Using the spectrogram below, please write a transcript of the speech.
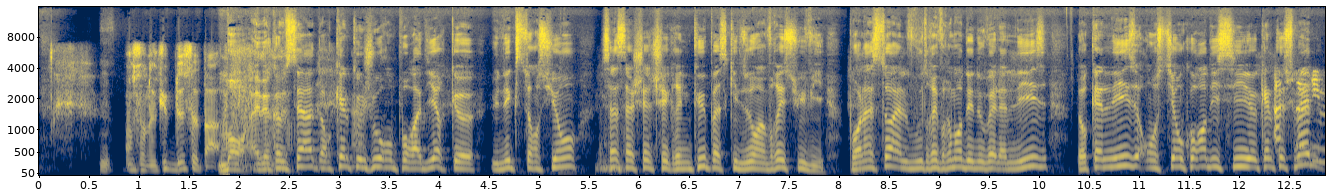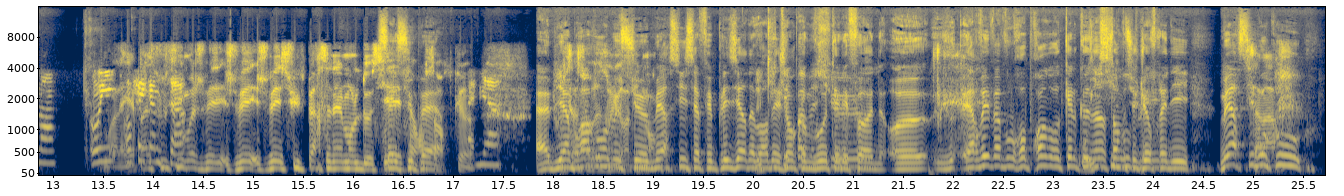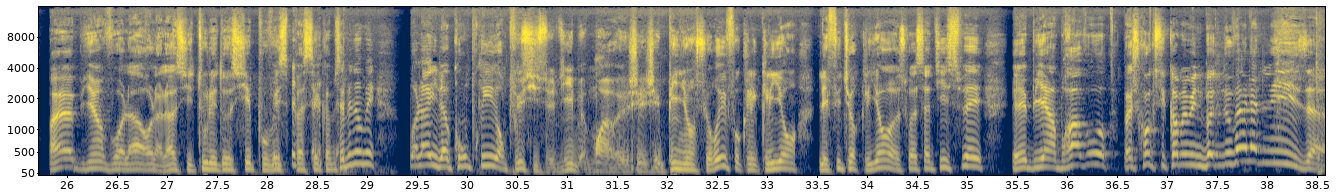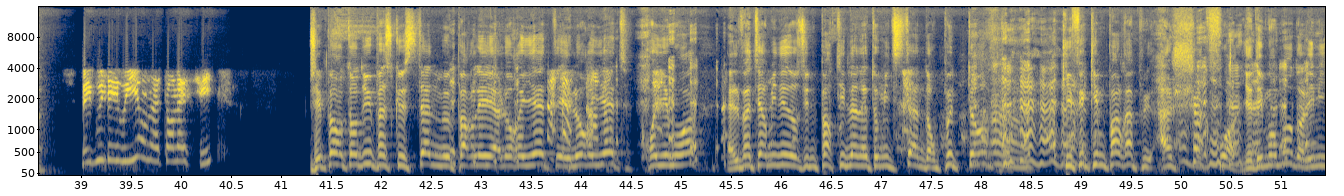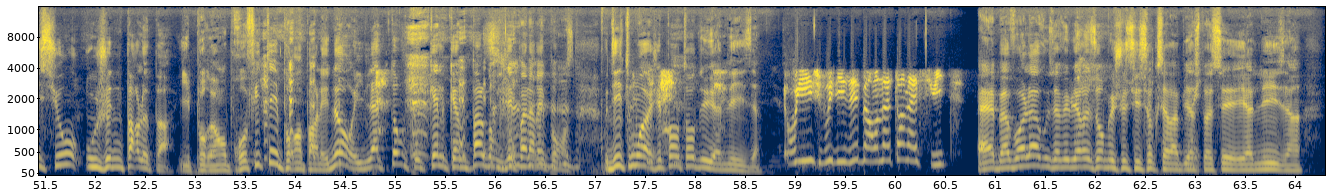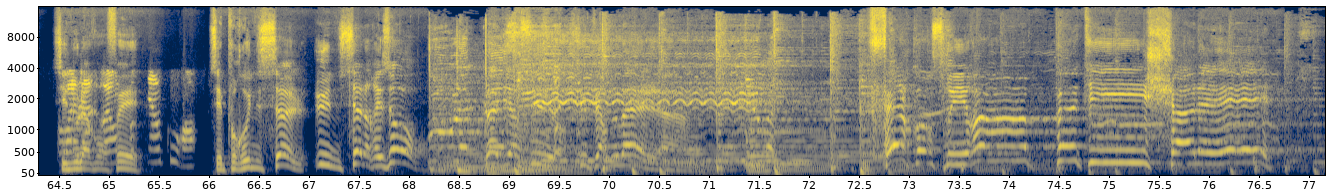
On s'en occupe de ce pas. Bon, et bien comme ça, dans quelques jours, on pourra dire qu'une extension, ça s'achète chez Greencube parce qu'ils ont un vrai suivi. Pour l'instant, elle voudrait vraiment des nouvelles Annelise. Donc Annelise, on se tient au courant d'ici euh, quelques semaines? Absolument. Oui, Voilà, on fait pas de comme souci. ça. Moi, je vais, je vais, je vais suivre personnellement le dossier C'est et faire en super. sorte que. Très bien. Eh bien, bravo, monsieur. rapidement. Merci. Ça fait plaisir d'avoir des gens pas, comme vous au téléphone. Euh, Hervé va vous reprendre quelques Oui, instants, monsieur. Geoffredi. Merci Ça beaucoup. Eh bien, voilà. Oh là là, si tous les dossiers pouvaient se passer comme ça. Mais non, mais voilà, il a compris. En plus, il se dit, ben moi, euh, j'ai j'ai pignon sur rue. Il faut que les clients, les futurs clients, euh, soient satisfaits. Eh bien, bravo. Ben, je crois que c'est quand même une bonne nouvelle, Annelise. Mais écoutez, oui, on attend la suite. J'ai pas entendu parce que Stan me parlait à l'oreillette et l'oreillette, croyez-moi, elle va terminer dans une partie de l'anatomie de Stan dans peu de temps qui fait qu'il me parlera plus. À chaque fois, il y a des moments dans l'émission où je ne parle pas. Il pourrait en profiter pour en parler. Non, il attend que quelqu'un me parle donc je n'ai pas la réponse. Dites-moi, j'ai pas entendu Annelise. Oui, je vous disais, ben, on attend la suite. Eh ben voilà, vous avez bien raison, mais je suis sûr que ça va bien se passer. Et Annelise, hein, si nous l'avons ouais, on fait, c'est pour une seule, une seule raison. Ben bien sûr, super nouvelle. Faire construire un petit chalet.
